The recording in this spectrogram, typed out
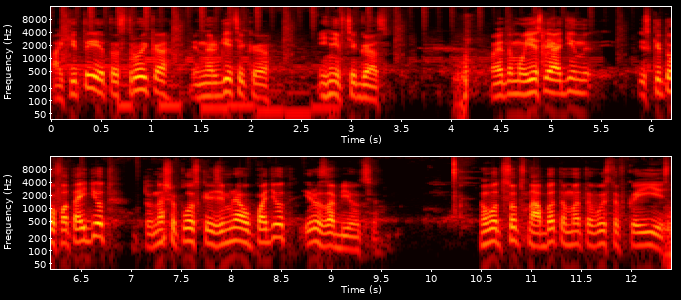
а киты – это стройка, энергетика и нефтегаз. Поэтому если один из китов отойдет, то наша плоская Земля упадет и разобьется. Ну вот, собственно, об этом эта выставка и есть.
